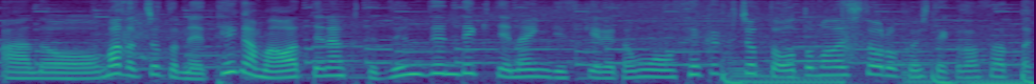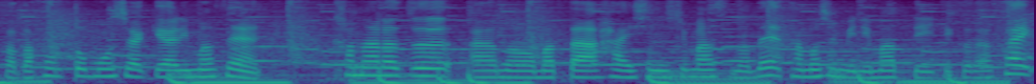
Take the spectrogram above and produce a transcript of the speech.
あのまだちょっとね手が回ってなくて全然できてないんですけれどもせっかくちょっとお友達登録してくださった方本当申し訳ありません。必ずあのまた配信しますので楽しみに待っていてください、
